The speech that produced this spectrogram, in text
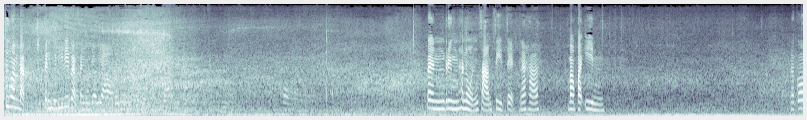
ซึ่งมันแบบเป็นพื้นที่ที่แบบเป็นยาวๆไปนู่น เป็นริมถนน 347 นะคะ บางปะอิน แล้วก็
